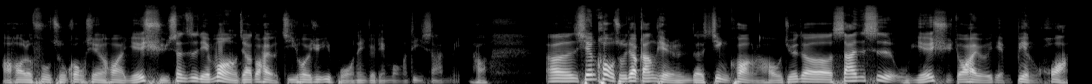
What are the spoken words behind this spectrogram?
好好的付出贡献的话，也许甚至连梦想家都还有机会去一搏那个联盟的第三名。哈，嗯，先扣除掉钢铁人的近况，然后我觉得三四五也许都还有一点变化。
